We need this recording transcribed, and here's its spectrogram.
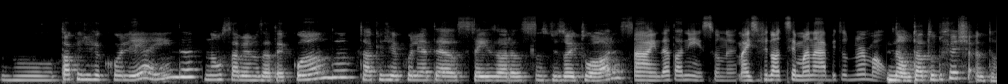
no toque de recolher ainda, não sabemos até quando. Toque de recolher até as 6 horas, às 18 horas. Ah, ainda tá nisso, né? Mas final de semana abre tudo normal. Não, tá tudo fechado. Então,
